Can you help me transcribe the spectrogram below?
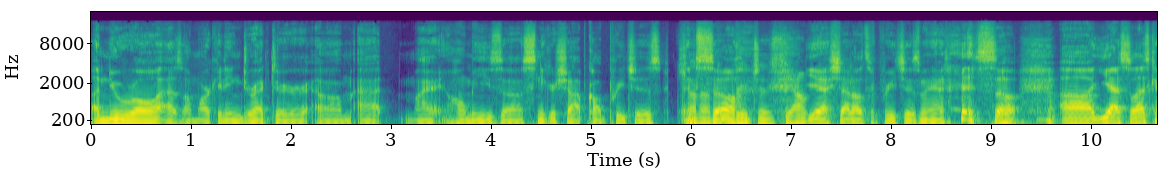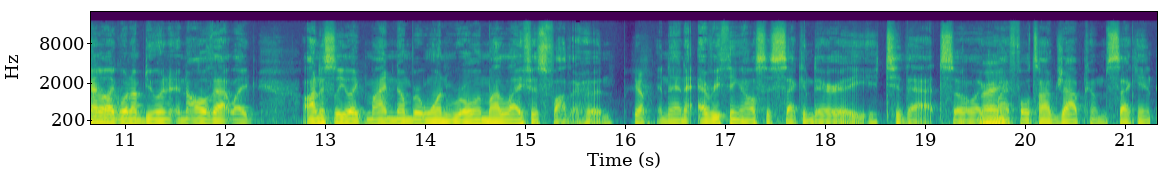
a new role as a marketing director um, at my homie's uh, sneaker shop called Preaches. Shout out to Preaches. Yeah. Yeah, shout out to Preaches, man. so, uh, yeah, so that's kind of like what I'm doing, and all of that. Like, honestly, like my number one role in my life is fatherhood. Yep. And then everything else is secondary to that. So, like, Right. my full time job comes second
